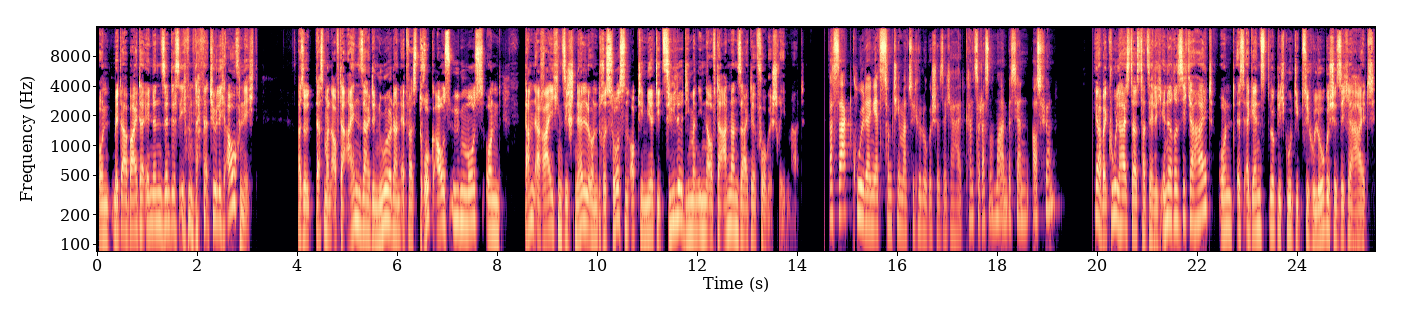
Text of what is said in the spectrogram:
Und MitarbeiterInnen sind es eben dann natürlich auch nicht. Also, dass man auf der einen Seite nur dann etwas Druck ausüben muss und dann erreichen sie schnell und ressourcenoptimiert die Ziele, die man ihnen auf der anderen Seite vorgeschrieben hat. Was sagt Cool denn jetzt zum Thema psychologische Sicherheit? Kannst du das noch mal ein bisschen ausführen? Ja, bei Cool heißt das tatsächlich innere Sicherheit und es ergänzt wirklich gut die psychologische Sicherheit,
